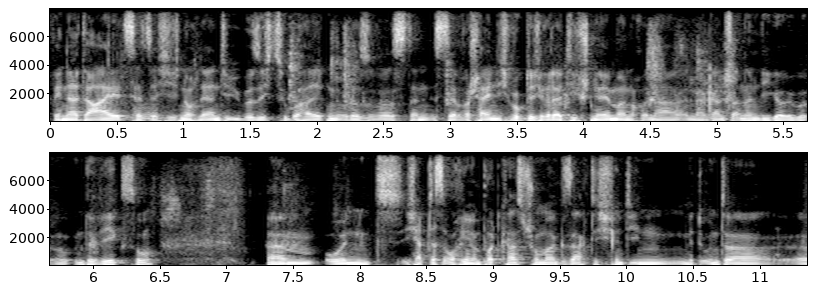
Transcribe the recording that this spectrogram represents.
wenn er da jetzt tatsächlich noch lernt, die Übersicht zu behalten oder sowas, dann ist er wahrscheinlich wirklich relativ schnell mal noch in einer, in einer ganz anderen Liga über, unterwegs so. Ähm, und ich habe das auch hier im Podcast schon mal gesagt, ich finde ihn mitunter äh,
